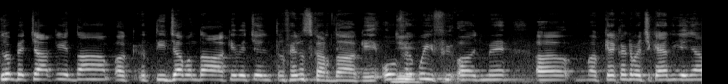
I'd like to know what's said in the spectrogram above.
ਜਦੋਂ ਵਿੱਚ ਆ ਕੇ ਇਦਾਂ ਤੀਜਾ ਬੰਦਾ ਆ ਕੇ ਵਿੱਚ ਇੰਟਰਫੇਰੈਂਸ ਕਰਦਾ ਆ ਕੇ ਉਹ ਫਿਰ ਕੋਈ ਜਿਵੇਂ ਕ੍ਰਿਕਟ ਵਿੱਚ ਕਹਿ ਦਈਏ ਜਾਂ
